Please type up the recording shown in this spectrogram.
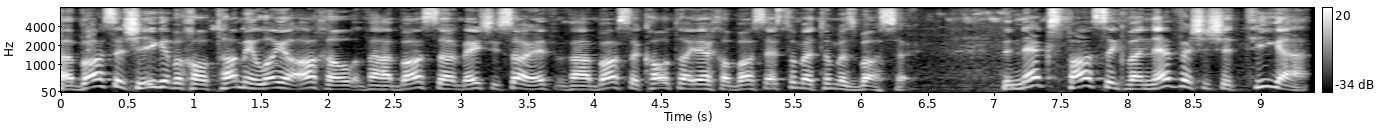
"Habasa sheiga b'chol tami lo ya'achal v'habasa beishi sarif v'habasa kol ta'yechal basa." That's about tumas basar. The next pasuk v'nefesh shetiga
